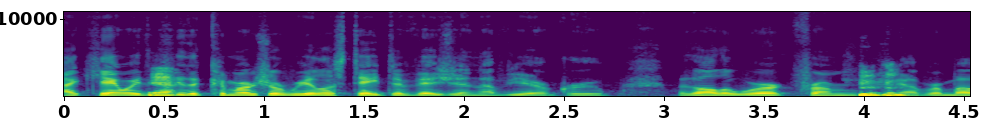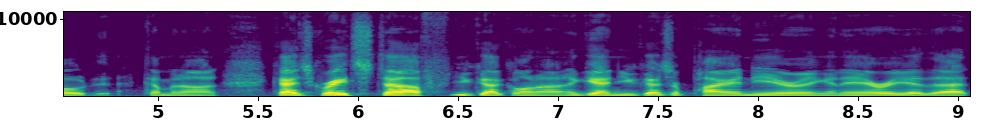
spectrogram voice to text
I can't wait to Yeah. see the commercial real estate division of your group with all the work from you know, remote coming on. Guys, great stuff you got going on. Again, you guys are pioneering an area that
